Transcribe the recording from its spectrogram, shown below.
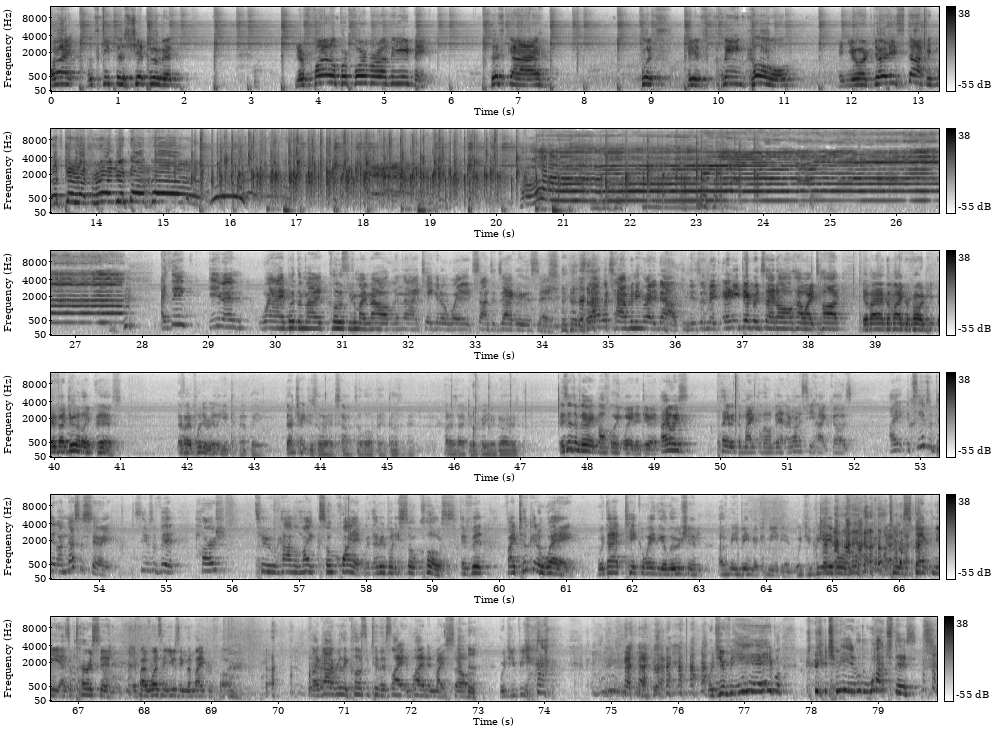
All right, let's keep this shit moving. Your final performer of the evening. This guy puts his clean coal in your dirty stocking. Let's give it up for Andrew Goldfeld! I put the mic closer to my mouth and then I take it away, it sounds exactly the same. Is that what's happening right now? Can does it make any difference at all how I talk if I have the microphone? If I do it like this, if I put it really intimately, that changes the way it sounds a little bit, doesn't it? How does that do for you guys? This is a very muffling way to do it. I always play with the mic a little bit. I want to see how it goes. I, it seems a bit unnecessary. It seems a bit harsh to have a mic so quiet with everybody so close. If it, if I took it away, would that take away the illusion of me being a comedian? Would you be able to respect me as a person if I wasn't using the microphone? If I got really close up to this light and blinded myself, would you be would you be able would you be able to watch this?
